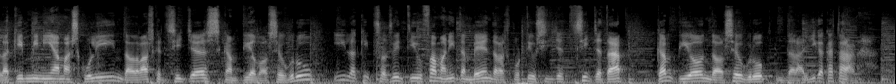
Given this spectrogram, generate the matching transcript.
L'equip mini A masculí del bàsquet Sitges, campió del seu grup, i l'equip sots 21 femení també de l'esportiu Sitgetà, campió del seu grup de la Lliga Catalana.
